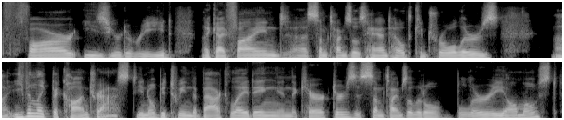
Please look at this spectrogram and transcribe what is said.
far easier to read. Like I find uh, sometimes those handheld controllers uh, even like the contrast you know between the backlighting and the characters is sometimes a little blurry almost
